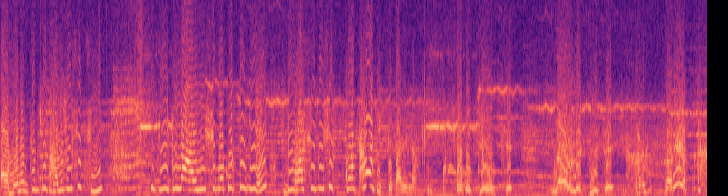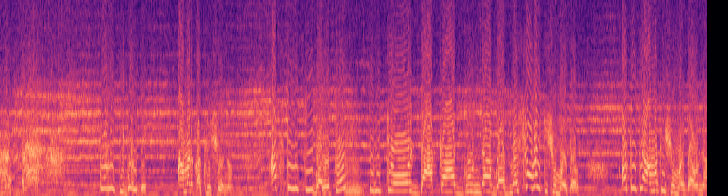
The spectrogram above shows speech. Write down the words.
এমন একজনকে ভালোবেসেছি যে কিনা আইনের সেবা করতে গিয়ে দু মাসের বেশি কোথাও টিকতে পারে না। ওকে ওকে। নাও লেট মি সে তুমি কি বলবে? আমার কথা শোনো। আচ্ছা তুমি কি বলো তো? তুমি চোর ডাকাত গুন্ডা বদমাস সবাইকে সময় দাও। অথচ আমাকে সময় দাও না।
